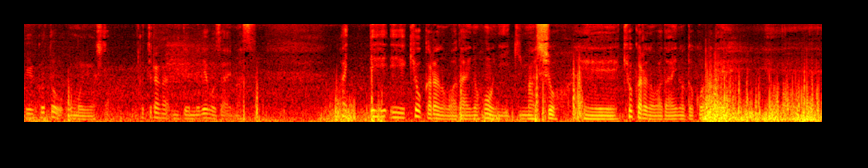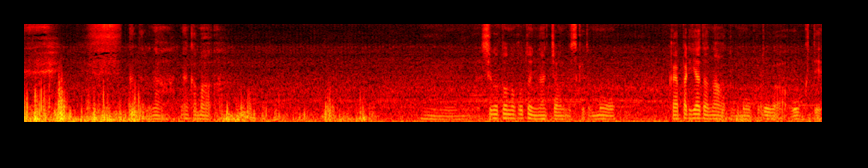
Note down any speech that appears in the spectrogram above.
ということを思いました。こちらが2点目でございます。はい。で、えー、今日からの話題の方に行きましょう、えー、今日からの話題のところで、えー、なんだろうな。なんかまあうん仕事のことになっちゃうんですけどもやっぱり嫌だなと思うことが多くて。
